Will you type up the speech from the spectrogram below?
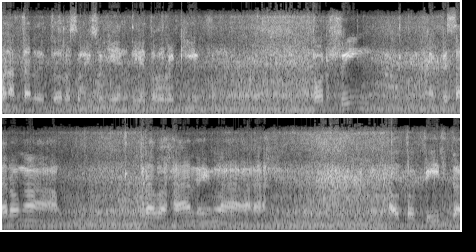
Buenas tardes a todos los oyentes y a todo el equipo. Por fin empezaron a trabajar en la autopista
